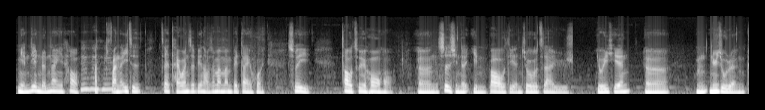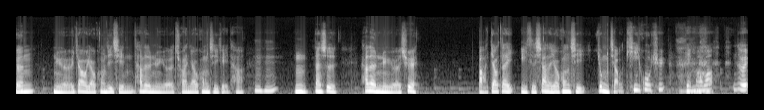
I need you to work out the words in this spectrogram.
缅甸人那一套，啊嗯哼哼，反而一直在台湾这边好像慢慢被带坏，所以到最后哈，嗯，事情的引爆点就在于有一天，呃，嗯，女主人跟女儿要遥控器，琴她的女儿传遥控器给她，嗯哼，嗯，但是她的女儿却把掉在椅子下的遥控器用脚踢过去给妈妈。对，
